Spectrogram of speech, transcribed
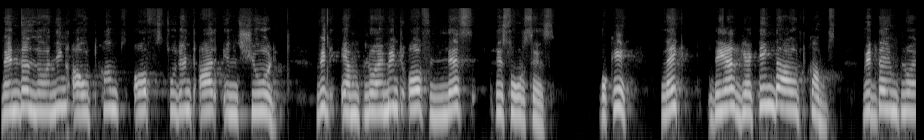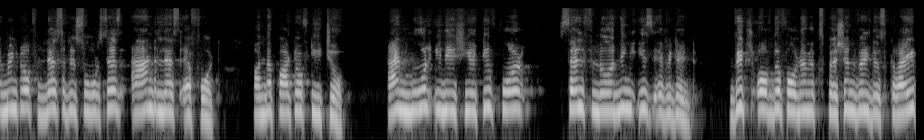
when the learning outcomes of student are ensured with employment of less resources, okay, like they are getting the outcomes with the employment of less resources and less effort on the part of teacher and more initiative for self-learning is evident. Which of the following expression will describe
